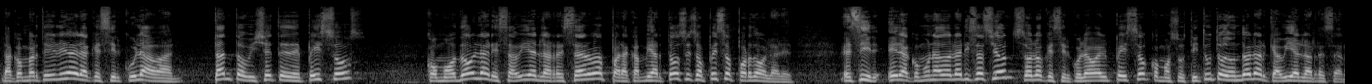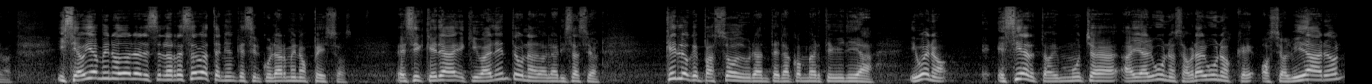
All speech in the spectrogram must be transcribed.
La convertibilidad era que circulaban tanto billetes de pesos como dólares había en la reserva para cambiar todos esos pesos por dólares. Es decir, era como una dolarización, solo que circulaba el peso como sustituto de un dólar que había en la reserva. Y si había menos dólares en las reservas, tenían que circular menos pesos. Es decir, que era equivalente a una dolarización. ¿Qué es lo que pasó durante la convertibilidad? Y bueno, es cierto, hay, mucha, hay algunos, habrá algunos que o se olvidaron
